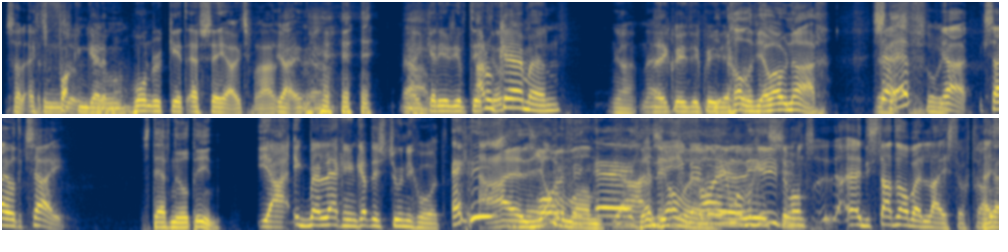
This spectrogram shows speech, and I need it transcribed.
Zou echt Let's een fucking get it, man. Wonder Kid FC uitspraak. Ja, en, ja. Ja, ja. kennen jullie op I TikTok? don't care, man. Ja, nee. Nee, ik weet, ik weet niet. Ralf, jij wou naar. Stef? Sorry. Ja, ik zei wat ik zei. Stef 010. Ja, ik ben lekker. Ik heb deze tune niet gehoord. Echt niet? Ah, dat is jammer, man. Ja, dat is nee, jammer. Ik ben hem helemaal vergeten, want eh, die staat wel bij de lijst toch Hij trouwens.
